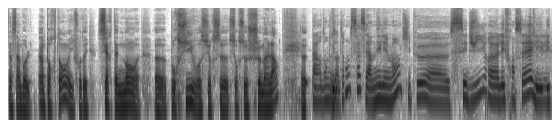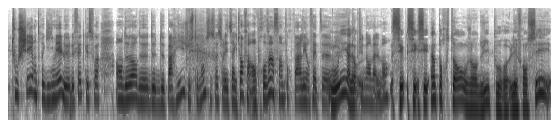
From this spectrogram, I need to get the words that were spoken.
un, symbole important. Il faudrait certainement euh, poursuivre sur ce, sur ce chemin-là. Euh, Pardon de vous interrompre. Ça, c'est un élément qui peut euh, séduire les Français, les, les, toucher, entre guillemets, le, fait que ce soit en dehors de, de, Paris, justement, que ce soit sur les territoires, enfin en province, hein, pour parler en fait oui, alors, plus normalement. C'est important aujourd'hui pour les Français,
